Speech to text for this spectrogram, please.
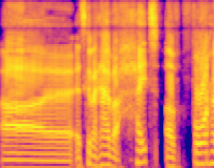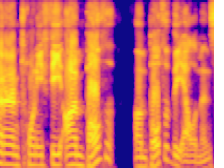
Uh, it's going to have a height of 420 feet on both on both of the elements.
